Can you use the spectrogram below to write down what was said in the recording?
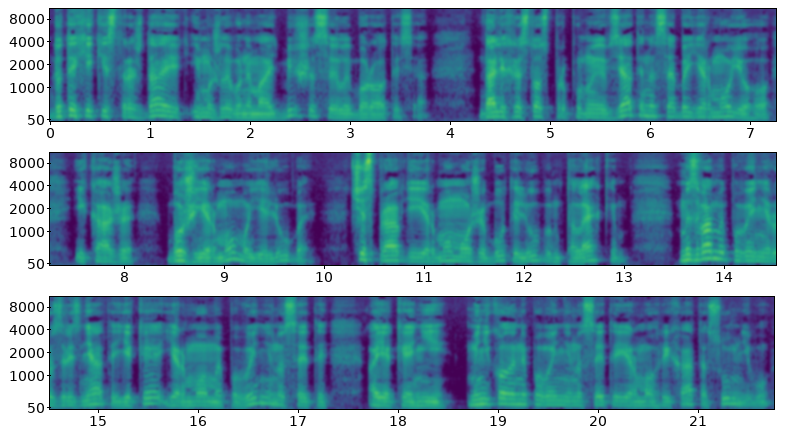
до тих, які страждають і, можливо, не мають більше сили боротися. Далі Христос пропонує взяти на себе ярмо Його і каже, бо ж ярмо моє любе. Чи справді ярмо може бути любим та легким? Ми з вами повинні розрізняти, яке ярмо ми повинні носити, а яке ні. Ми ніколи не повинні носити ярмо гріха та сумніву,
